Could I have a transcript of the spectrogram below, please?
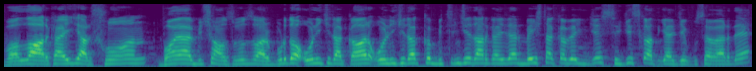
Vallahi arkadaşlar şu an baya bir şansımız var. Burada 12 dakika var. 12 dakika bitince de arkadaşlar 5 dakika bekleyeceğiz. 8 kat gelecek bu sefer de.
